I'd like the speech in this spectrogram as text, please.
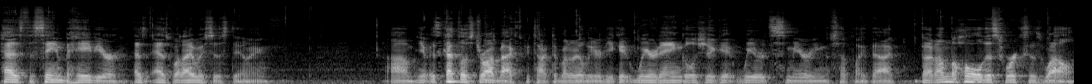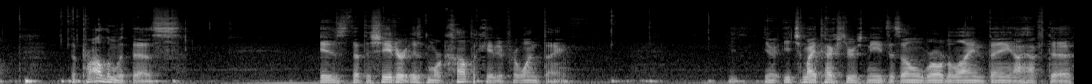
has the same behavior as, as what I was just doing. Um, you know, it's got those drawbacks we talked about earlier. You get weird angles, you get weird smearing stuff like that. But on the whole, this works as well. The problem with this is that the shader is more complicated for one thing you know, each of my textures needs its own world align thing. I have to,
